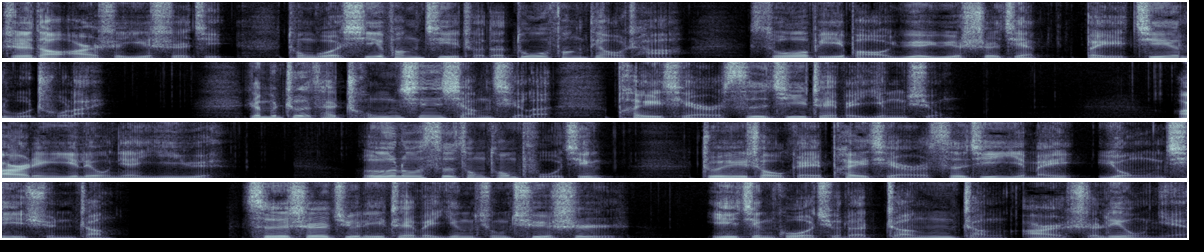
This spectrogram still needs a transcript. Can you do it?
直到二十一世纪，通过西方记者的多方调查，索比堡越狱事件被揭露出来，人们这才重新想起了佩切尔斯基这位英雄。二零一六年一月，俄罗斯总统普京追授给佩切尔斯基一枚勇气勋章。此时，距离这位英雄去世。已经过去了整整二十六年。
